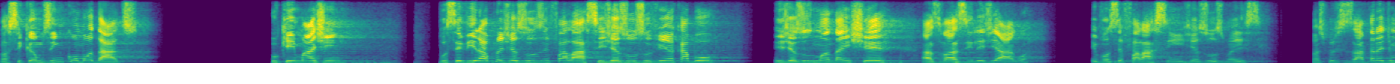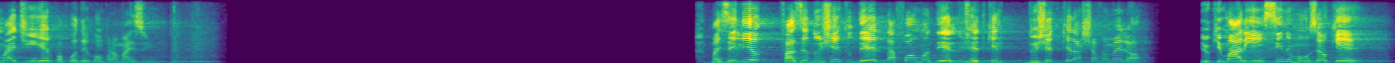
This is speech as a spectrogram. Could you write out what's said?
Nós ficamos incomodados. Porque imagine, você virar para Jesus e falar assim: Jesus, o vinho acabou. E Jesus mandar encher as vasilhas de água. E você falar assim: Jesus, mas nós precisávamos de mais dinheiro para poder comprar mais vinho. Mas ele ia fazer do jeito dele, da forma dele, do jeito que ele, do jeito que ele achava melhor. E o que Maria ensina, irmãos, é o quê?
